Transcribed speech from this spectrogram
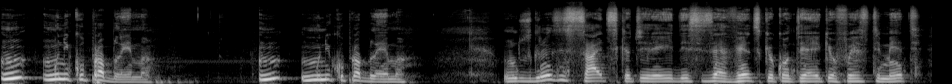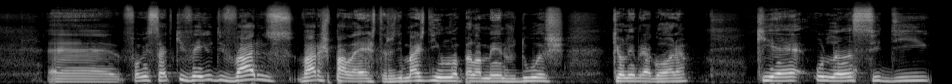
um único problema. Um único problema. Um dos grandes insights que eu tirei desses eventos que eu contei aí que eu fui recentemente é, foi um insight que veio de vários, várias palestras, de mais de uma, pelo menos, duas que eu lembro agora, que é o lance de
